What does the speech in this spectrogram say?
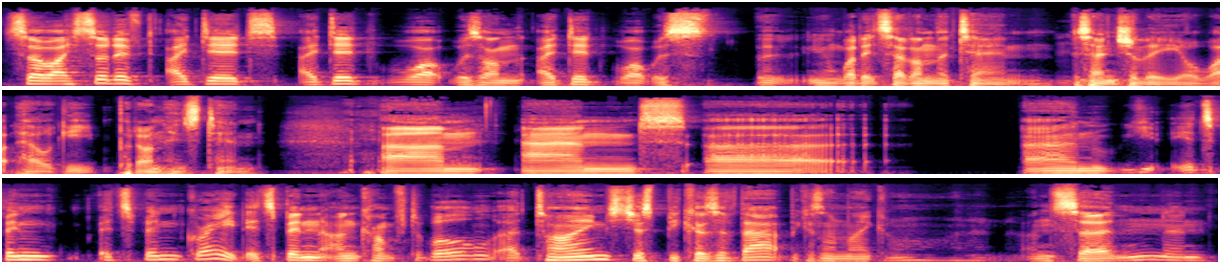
so I sort of, I did, I did what was on, I did what was you know, what it said on the tin, mm-hmm. essentially, or what Helgi put on his tin. Um, and, uh, and it's been, it's been great. It's been uncomfortable at times just because of that, because I'm like, oh, uncertain and,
